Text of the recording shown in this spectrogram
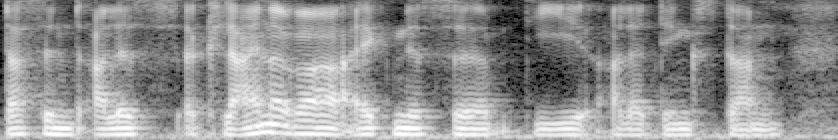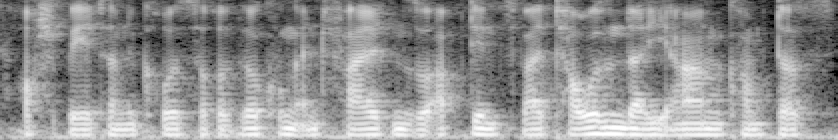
Das sind alles äh, kleinere Ereignisse, die allerdings dann auch später eine größere Wirkung entfalten. So ab den 2000er Jahren kommt das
